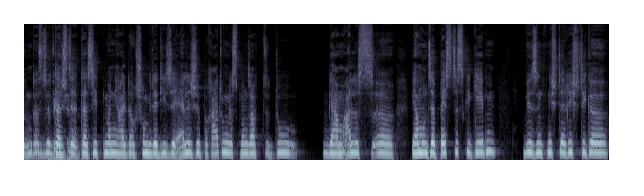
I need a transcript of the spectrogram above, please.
Und Das also, das, Weg, ja. da sieht man halt auch schon wieder diese ehrliche Beratung, dass man sagt, du, wir haben alles, äh, wir haben unser Bestes gegeben, wir sind nicht der richtige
